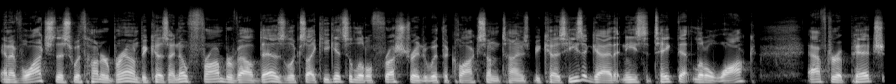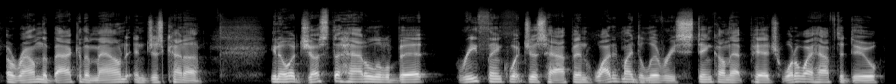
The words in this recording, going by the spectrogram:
And I've watched this with Hunter Brown because I know Framber Valdez looks like he gets a little frustrated with the clock sometimes because he's a guy that needs to take that little walk after a pitch around the back of the mound and just kind of, you know, adjust the hat a little bit, rethink what just happened. Why did my delivery stink on that pitch? What do I have to do?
